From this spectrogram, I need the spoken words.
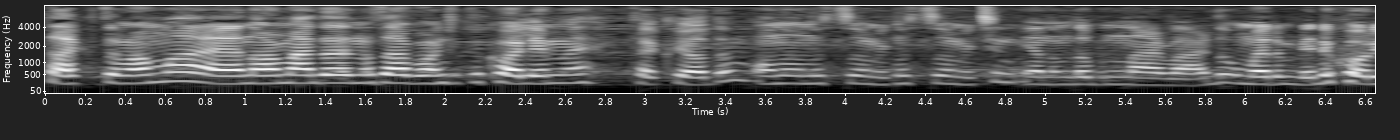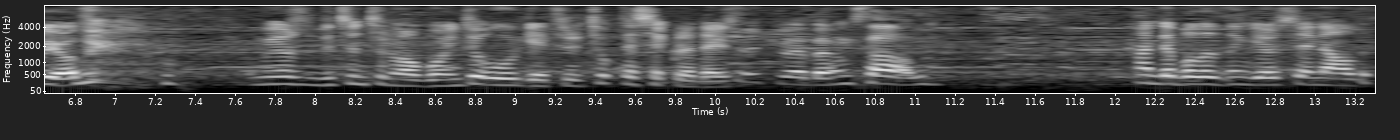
taktım ama e, normalde nazar boncuklu kolyemi takıyordum. Onu unuttuğum, unuttuğum için yanımda bunlar vardı. Umarım beni koruyordu. Umuyoruz bütün turnuva boyunca uğur getirir. Çok teşekkür ederiz. Teşekkür ederim. Sağ olun. Hande Baladın görüşlerini aldık.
